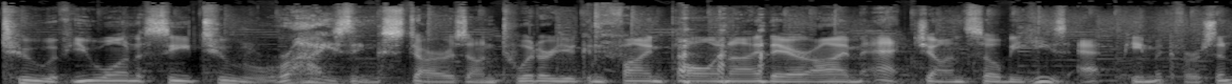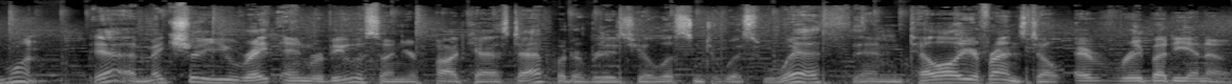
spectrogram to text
2. If you want to see two rising stars on Twitter, you can find Paul and I there. I'm at John Sobey. He's at P. McPherson1. Yeah, and make sure you rate and review us on your podcast app, whatever it is you'll listen to us with, and tell all your friends, tell everybody you know.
